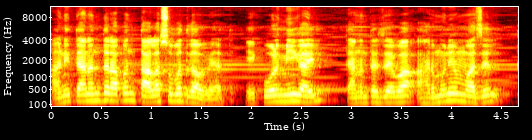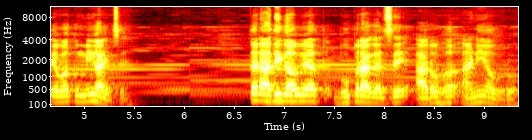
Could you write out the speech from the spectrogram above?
आणि त्यानंतर आपण तालासोबत गाऊयात. एक ओळ मी गाईल त्यानंतर जेव्हा हार्मोनियम वाजेल तेव्हा तुम्ही गायचे. तर आधी गाऊयात भूप रागाचे आरोह आणि अवरोह.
